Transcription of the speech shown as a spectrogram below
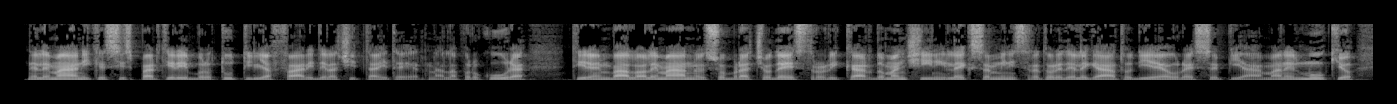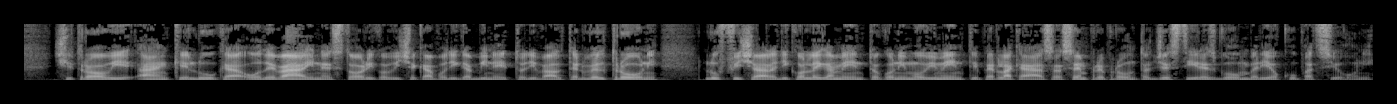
nelle mani che si spartirebbero tutti gli affari della città eterna. La procura tira in ballo Alemanno e il suo braccio destro Riccardo Mancini, l'ex amministratore delegato di Euro SPA, ma nel mucchio ci trovi anche Luca Odevaine, storico vicecapo di gabinetto di Walter Veltroni, l'ufficiale di collegamento con i movimenti per la casa, sempre pronto a gestire sgomberi e occupazioni.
